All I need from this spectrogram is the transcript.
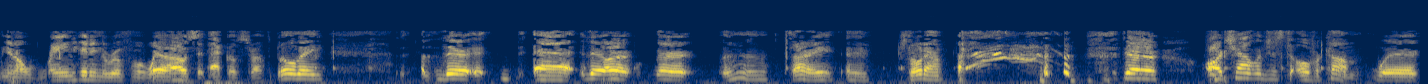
you know rain hitting the roof of a warehouse, it echoes throughout the building. There, uh, there are there. Uh, sorry, uh, slow down. there are challenges to overcome. Where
